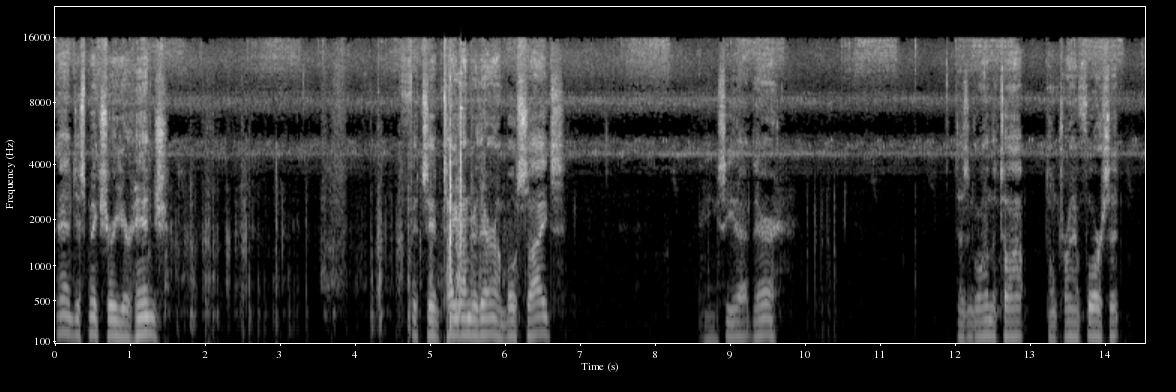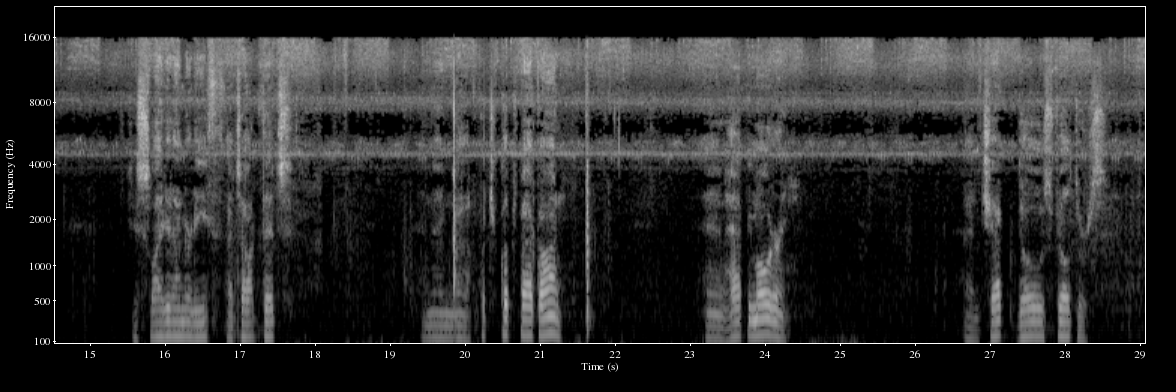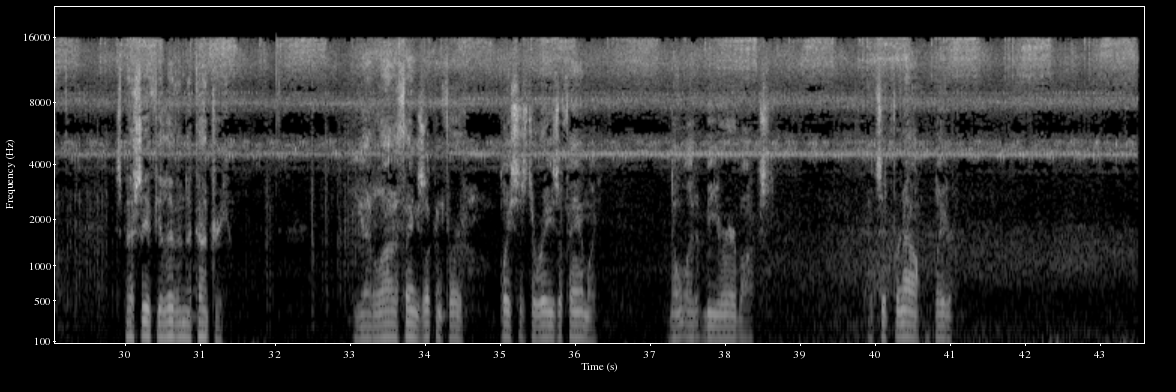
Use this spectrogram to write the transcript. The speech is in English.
And just make sure your hinge fits in tight under there on both sides. And you see that there? Doesn't go on the top. Don't try and force it. Just slide it underneath. That's how it fits. And then uh, put your clips back on. And happy motoring. And check those filters. Especially if you live in the country. You got a lot of things looking for places to raise a family. Don't let it be your airbox. That's it for now. Later.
